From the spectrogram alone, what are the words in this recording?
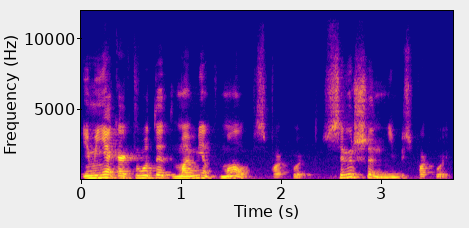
И меня как-то вот этот момент мало беспокоит. Совершенно не беспокоит.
